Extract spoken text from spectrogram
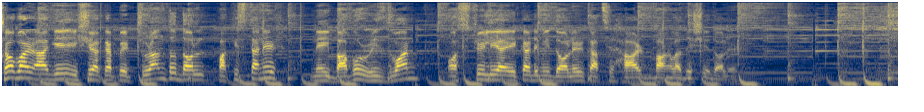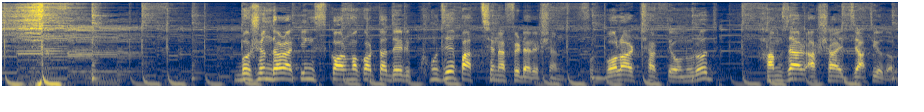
সবার আগে এশিয়া কাপের চূড়ান্ত দল পাকিস্তানের নেই বাবর রিজওয়ান অস্ট্রেলিয়া একাডেমি দলের কাছে হার বাংলাদেশে দলের। বসুন্ধরা কিংস কর্মকর্তাদের খুঁজে পাচ্ছে না ফেডারেশন। ফুটবলার ছাড়তে অনুরোধ হামজার আশায় জাতীয় দল।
